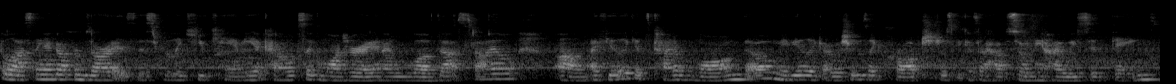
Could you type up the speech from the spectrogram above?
The last thing I got from Zara is this really cute cami. It kind of looks like lingerie and I love that style. Um, I feel like it's kind of long though. Maybe like I wish it was like cropped just because I have so many high-waisted things.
